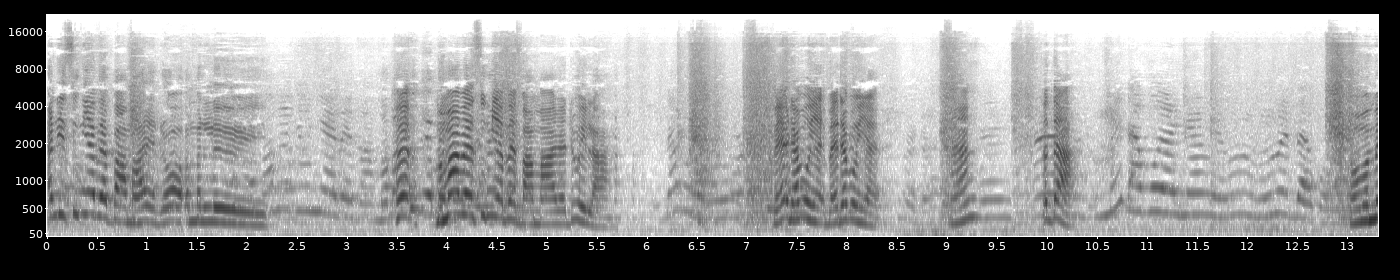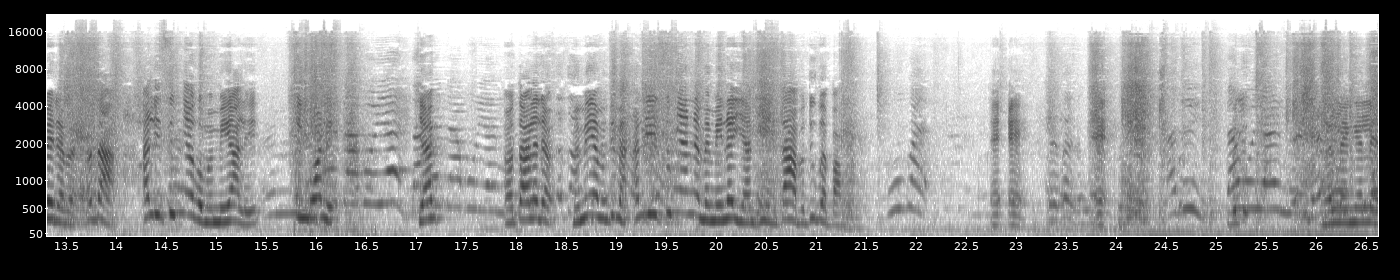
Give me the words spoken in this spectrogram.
အန်ဒီစုမြက်ပဲပါမှာတဲ့တော့အမလေးဟဲ့မမပဲစုမြက်ပဲပါမှာတဲ့တွေ့လားဘယ်ဓာတ်ပုံရိုက်ဘယ်ဓာတ်ပုံရိုက်ဟမ်တတမေတာပေါ်ရနေမယ်မမတာပေါ်။ဘာမမေ့တယ်ပဲ။ဟုတ်တာ။ အဲ့ဒီသူ့မြတ်ကိုမမေကလေအိမ်ကနေရန်ဟောတားလိုက်တော့မမေကမပြစ်ပါအဲ့ဒီသူ့မြတ်နဲ့မမေနဲ့ရန်ပြစ်ရင်တားဘသူ့ပဲပါမှာအဲအဲအဲငလဲငလဲ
